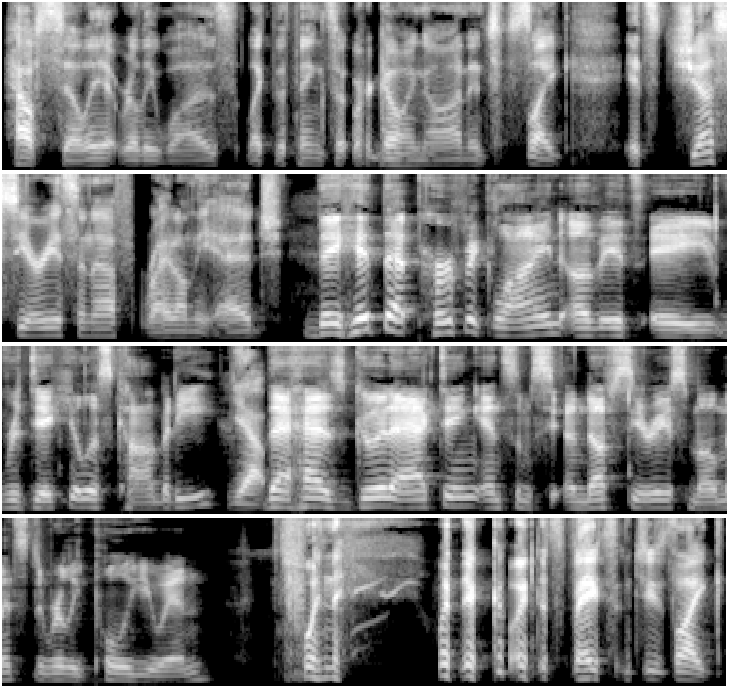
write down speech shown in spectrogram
how silly it really was, like the things that were going Mm-hmm. on, and just like it's just serious enough, right on the edge. They hit that perfect line of it's a ridiculous comedy Yeah, that has good acting and some enough serious moments to really pull you in. when they when they're going to space, and she's like,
